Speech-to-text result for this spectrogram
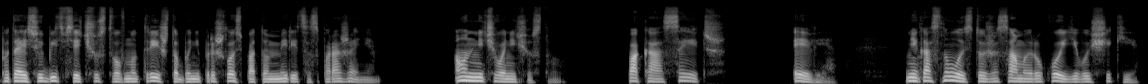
пытаясь убить все чувства внутри, чтобы не пришлось потом мириться с поражением. Он ничего не чувствовал. Пока Сейдж Эви, не коснулась той же самой рукой его щеки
